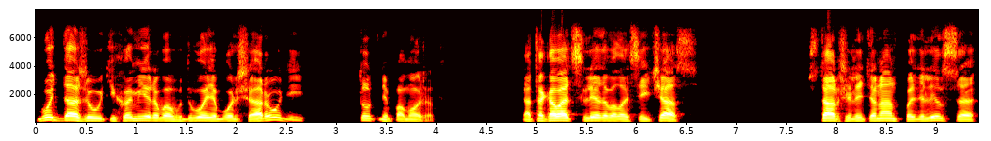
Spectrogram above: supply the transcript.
будь даже у Тихомирова вдвое больше орудий, тут не поможет. Атаковать следовало сейчас. Старший лейтенант поделился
